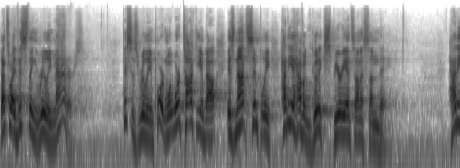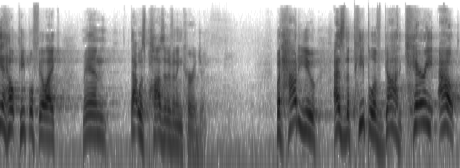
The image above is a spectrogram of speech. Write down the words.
That's why this thing really matters. This is really important. What we're talking about is not simply how do you have a good experience on a Sunday? How do you help people feel like, man, that was positive and encouraging? But how do you, as the people of God, carry out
